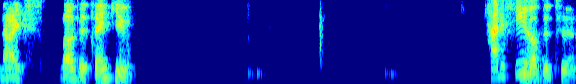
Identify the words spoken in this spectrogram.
Nice. Love it. Thank you. How do you You feel? loved it too.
